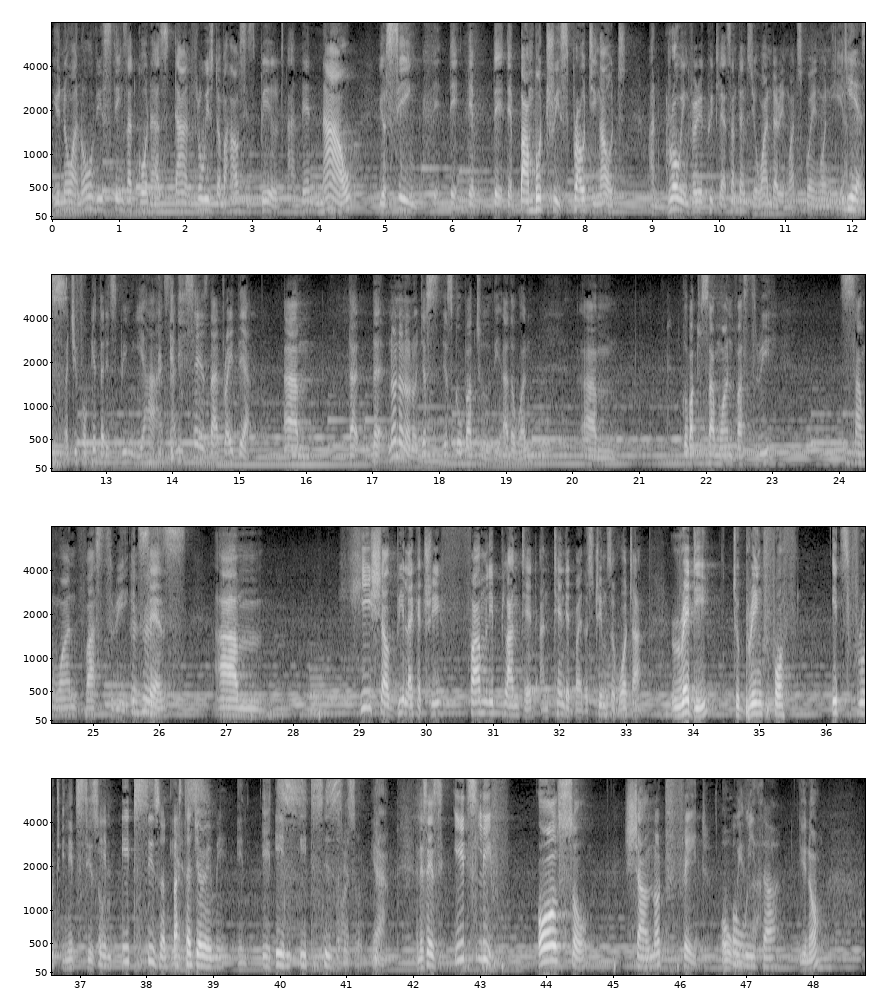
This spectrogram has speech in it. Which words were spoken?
you know, and all these things that God has done through wisdom. A house is built, and then now you're seeing the, the, the, the bamboo tree sprouting out and growing very quickly. And sometimes you're wondering what's going on here. Yes. But you forget that it's been years, and it says that right there. Um, that, that no no no no just just go back to the other one um, go back to psalm 1 verse 3 Psalm 1, verse 3, it says, um, He shall be like a tree firmly planted and tended by the streams of water, ready to bring forth its fruit in its season. In its season, Pastor Jeremy. In its, In its season. Yeah. And it says, Its leaf also shall not fade or, Or wither. wither. You know?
